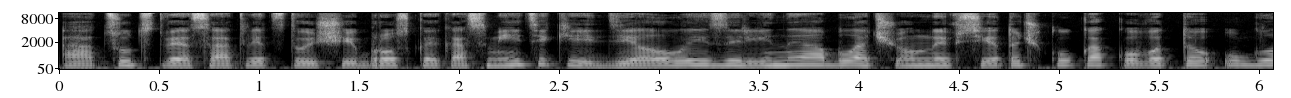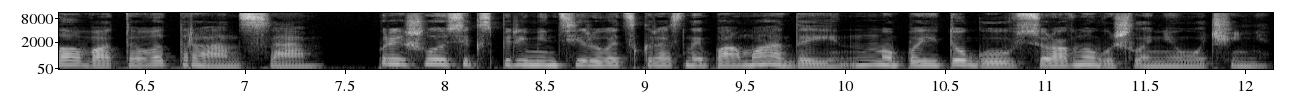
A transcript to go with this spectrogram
а отсутствие соответствующей броской косметики делало из Ирины облаченной в сеточку какого-то угловатого транса. Пришлось экспериментировать с красной помадой, но по итогу все равно вышло не очень.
